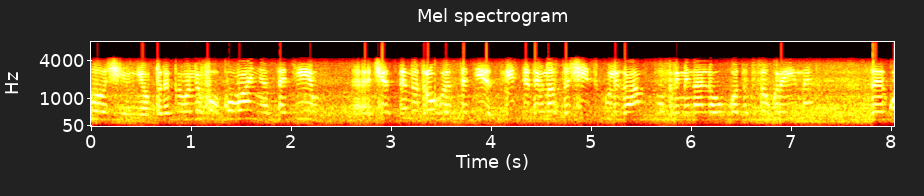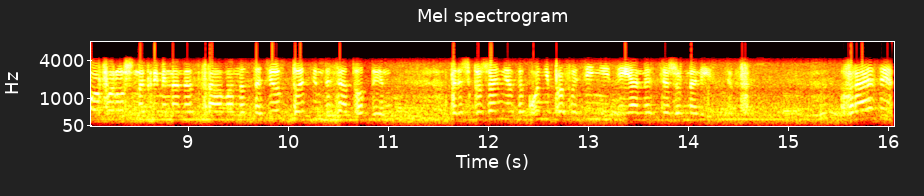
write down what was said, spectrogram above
злочинів, перекваліфікування статті е, частини 2 статті 296 хуліганство Кримінального кодексу України, за якою порушена кримінальна справа на статтю 171 перешкоджання законній професійній діяльності журналістів. В разі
